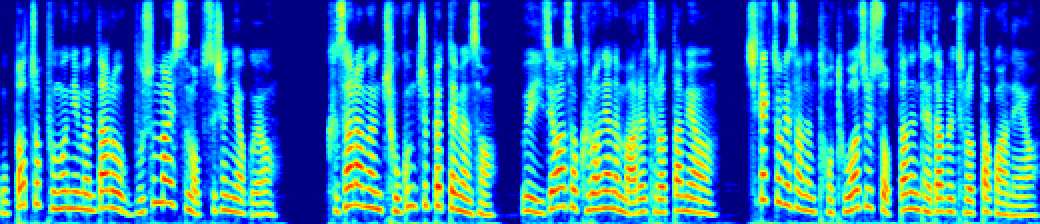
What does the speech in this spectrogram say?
오빠 쪽 부모님은 따로 무슨 말씀 없으셨냐고요. 그 사람은 조금 쭈뼛대면서 왜 이제 와서 그러냐는 말을 들었다며 시댁 쪽에서는 더 도와줄 수 없다는 대답을 들었다고 하네요.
